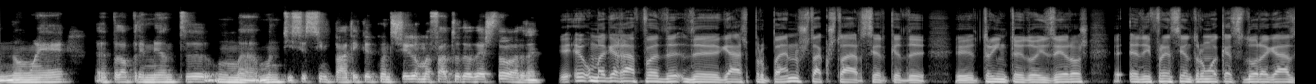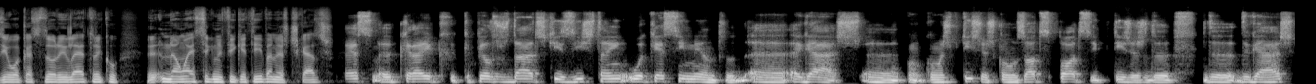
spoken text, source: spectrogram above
não é propriamente uma, uma notícia simpática quando chega uma fatura desta ordem. Uma garrafa de, de, gás propano está a custar cerca de eh, 32 euros. A diferença entre um aquecedor a gás e o um aquecedor elétrico eh, não é significativa nestes casos? creio que, que, pelos dados que existem, o aquecimento uh, a gás, uh, com, com, as petijas, com os hotspots e petijas de, de, de gás,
